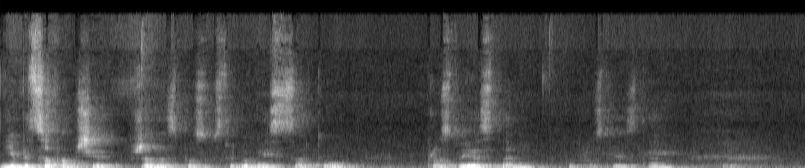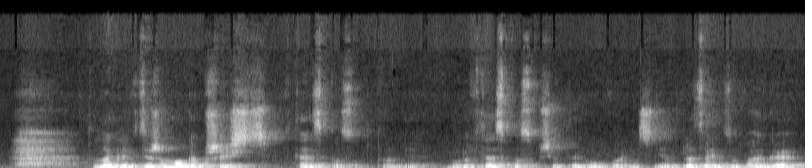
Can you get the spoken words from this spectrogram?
nie wycofam się w żaden sposób z tego miejsca, tu po prostu jestem, po prostu jestem, to nagle widzę, że mogę przejść w ten sposób, to nie. Mogę w ten sposób się od tego uwolnić, nie odwracając uwagę,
